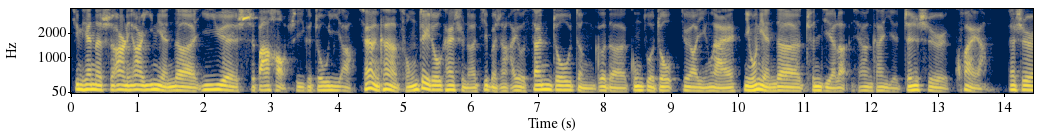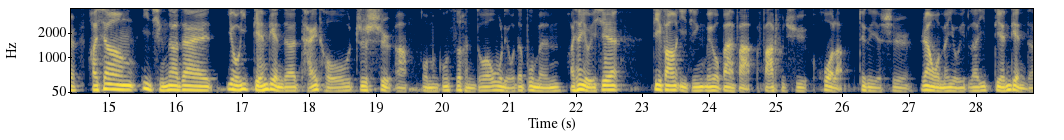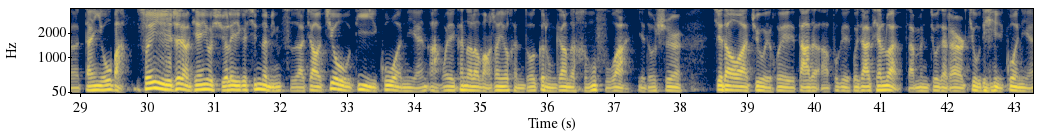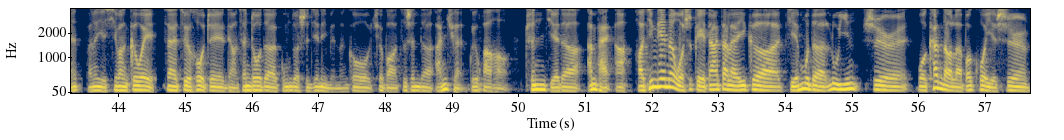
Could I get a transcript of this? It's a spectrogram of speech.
今天呢是二零二一年的一月十八号，是一个周一啊。想想看啊，从这周开始呢，基本上还有三周，整个的工作周就要迎来牛年的春节了。想想看，也真是快呀。但是好像疫情呢，在有一点点的抬头之势啊。我们公司很多物流的部门，好像有一些地方已经没有办法发出去货了。这个也是让我们有了一点点的担忧吧，所以这两天又学了一个新的名词啊，叫就地过年啊。我也看到了网上有很多各种各样的横幅啊，也都是街道啊、居委会搭的啊，不给国家添乱，咱们就在这儿就地过年。反正也希望各位在最后这两三周的工作时间里面，能够确保自身的安全，规划好。春节的安排啊，好，今天呢，我是给大家带来一个节目的录音，是我看到了，包括也是，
